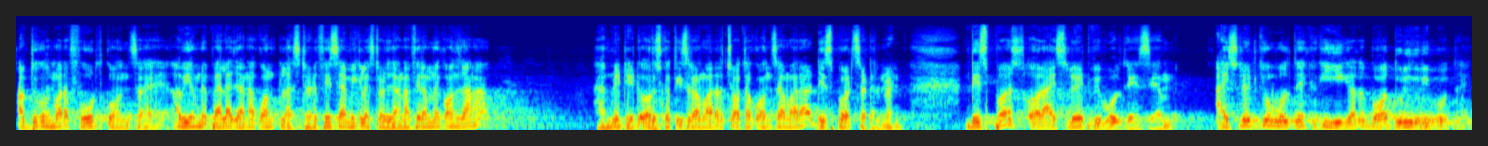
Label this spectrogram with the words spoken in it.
अब देखो हमारा फोर्थ कौन सा है? अभी हमने पहला जाना कौन? क्लस्टर्ड फिर सेमी क्लस्टर्ड जाना। फिर हमने कौन जाना? हेमलेटेड और उसका तीसरा हमारा, चौथा कौन सा हमारा? डिस्पर्स सेटलमेंट डिस्पर्स और आइसोलेट भी बोलते हैं इसे हम। आइसोलेट क्यों बोलते हैं? क्योंकि ये क्या था बहुत दूरी दूरी पे होता है।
